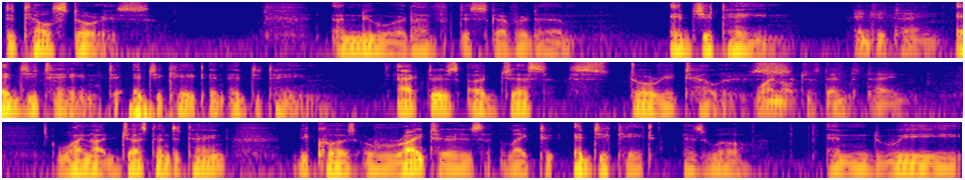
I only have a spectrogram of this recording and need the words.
To tell stories. A new word I've discovered um, edutain. Edutain. Edutain. To educate and edutain. Actors are just storytellers. Why not just entertain? Why not just entertain? Because writers like to educate as well. And we,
